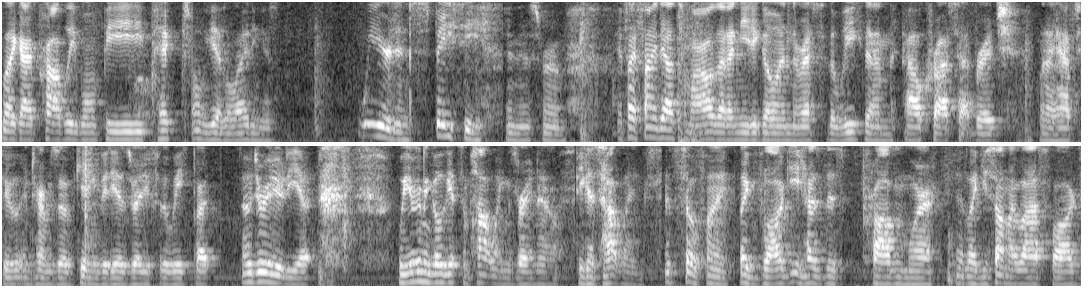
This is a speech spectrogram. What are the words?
like I probably won't be picked. Oh yeah, the lighting is weird and spacey in this room. If I find out tomorrow that I need to go in the rest of the week, then I'll cross that bridge when I have to in terms of getting videos ready for the week, but no jury duty yet. We are gonna go get some hot wings right now because hot wings. It's so funny. Like Vloggy has this problem where, like you saw my last vlog,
